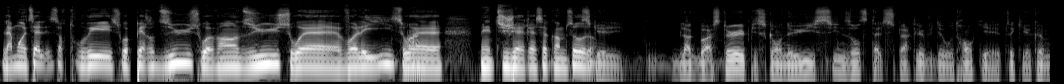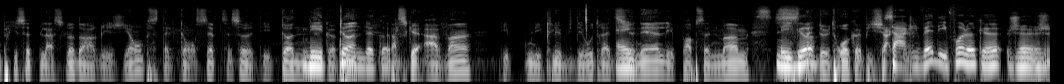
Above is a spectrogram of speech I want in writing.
la moitié allait se retrouver soit perdue, soit vendue, soit volée, soit. Mais tu gérais ça comme ça, Parce là. que Blockbuster, puis ce qu'on a eu ici, nous autres, c'était le Super Club Vidéotron qui, qui a comme pris cette place-là dans la région, puis c'était le concept, c'est ça, des tonnes Des de copies. tonnes de copies. Parce qu'avant, les, les clubs vidéo traditionnels, les Pops and Mom, c'était deux, trois copies chaque. Ça arrivait des fois là, que, je, je-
